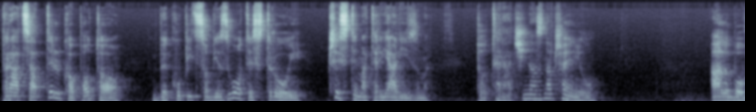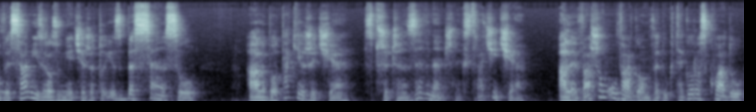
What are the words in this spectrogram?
praca tylko po to, by kupić sobie złoty strój, czysty materializm, to traci na znaczeniu. Albo Wy sami zrozumiecie, że to jest bez sensu, albo takie życie z przyczyn zewnętrznych stracicie ale waszą uwagą według tego rozkładu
